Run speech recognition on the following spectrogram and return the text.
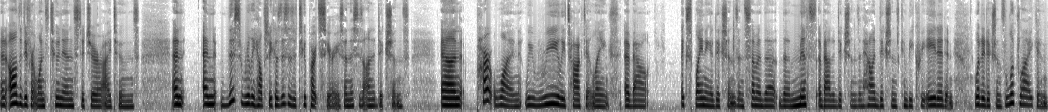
and all the different ones TuneIn, Stitcher, iTunes. And and this really helps because this is a two-part series and this is on addictions. And part 1, we really talked at length about explaining addictions and some of the, the myths about addictions and how addictions can be created and what addictions look like. And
